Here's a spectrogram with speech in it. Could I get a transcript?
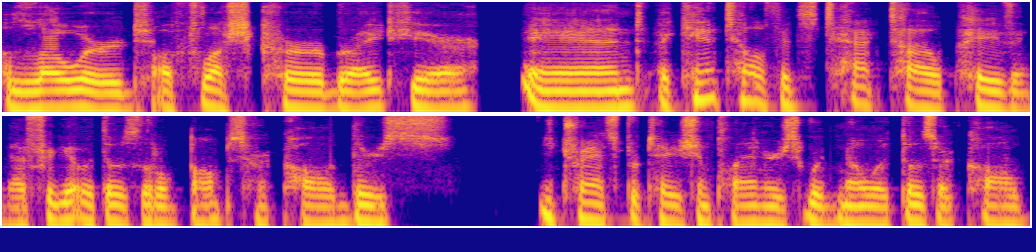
a lowered, a flush curb right here. And I can't tell if it's tactile paving. I forget what those little bumps are called. There's the transportation planners would know what those are called.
